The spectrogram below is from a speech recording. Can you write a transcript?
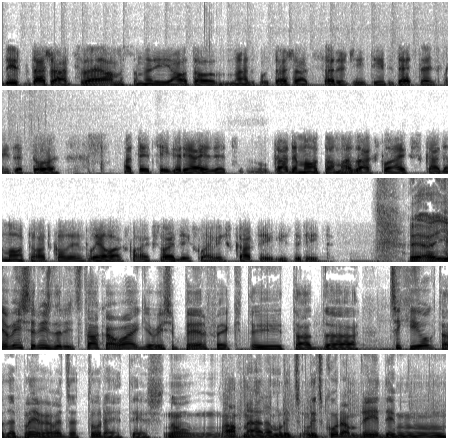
ir dažādas vēlmes, un arī auto mēdz būt dažādas sarežģītības detaļas. Līdz ar to attiecīgi arī aiziet kādam auto mazāks laiks, kādam auto atkal ir lielāks laiks vajadzīgs, lai viss kārtīgi izdarītu. Ja viss ir izdarīts tā, kā vajag, ja viss ir perfekti, tad uh, cik ilgi tādai plēvei vajadzētu turēties? Nu, apmēram līdz, līdz kuram brīdim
